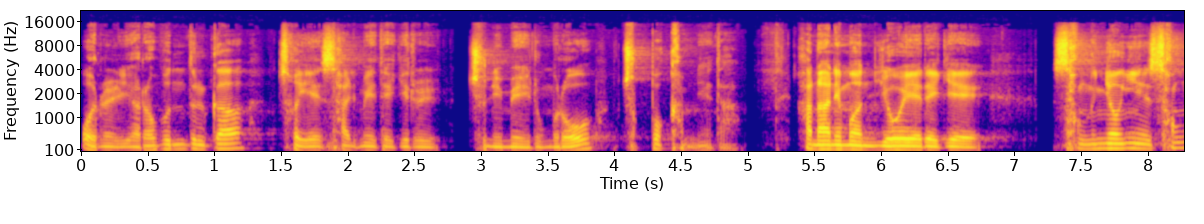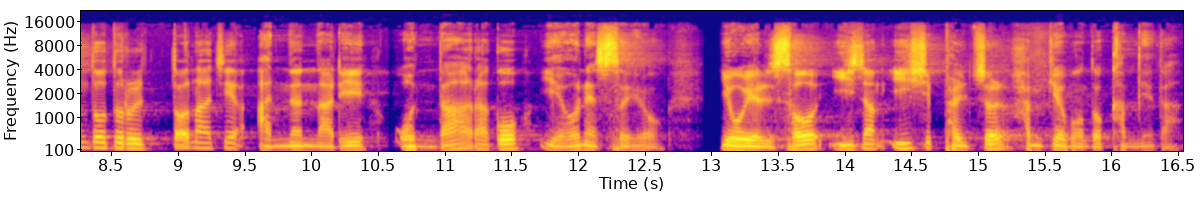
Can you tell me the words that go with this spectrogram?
오늘 여러분들과 저의 삶이 되기를 주님의 이름으로 축복합니다. 하나님은 요엘에게 성령이 성도들을 떠나지 않는 날이 온다라고 예언했어요. 요엘서 2장 28절 함께 봉독합니다.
